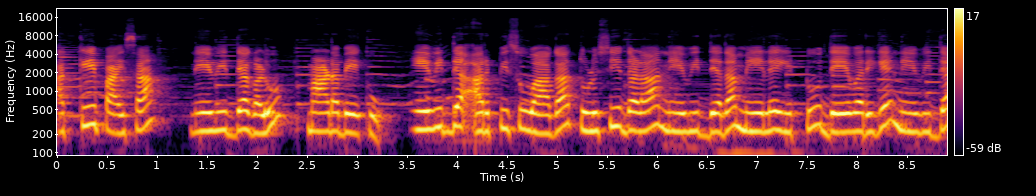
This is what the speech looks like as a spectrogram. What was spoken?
ಅಕ್ಕಿ ಪಾಯಸ ನೈವೇದ್ಯಗಳು ಮಾಡಬೇಕು. ನೈವೇದ್ಯ ಅರ್ಪಿಸುವಾಗ ತುಳಸಿ ದಳ ನೈವೇದ್ಯದ ಮೇಲೆ ಇಟ್ಟು ದೇವರಿಗೆ ನೈವೇದ್ಯ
